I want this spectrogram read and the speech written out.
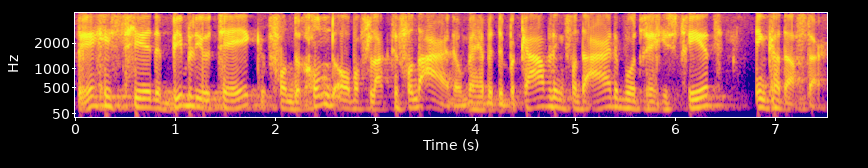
registreerde bibliotheek van de grondoppervlakte van de aarde. We hebben de bekabeling van de aarde wordt geregistreerd in kadaster.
